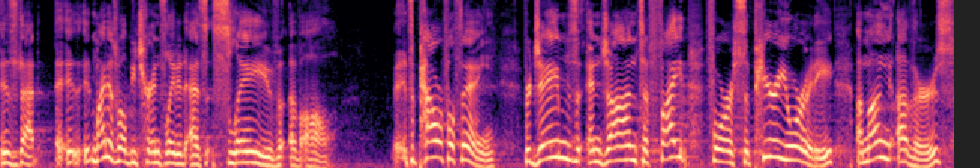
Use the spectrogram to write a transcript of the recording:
is that it, it might as well be translated as slave of all. It's a powerful thing for James and John to fight for superiority among others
